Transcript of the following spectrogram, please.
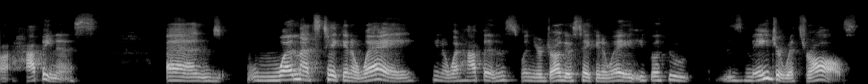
uh, happiness and when that's taken away you know what happens when your drug is taken away you go through these major withdrawals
